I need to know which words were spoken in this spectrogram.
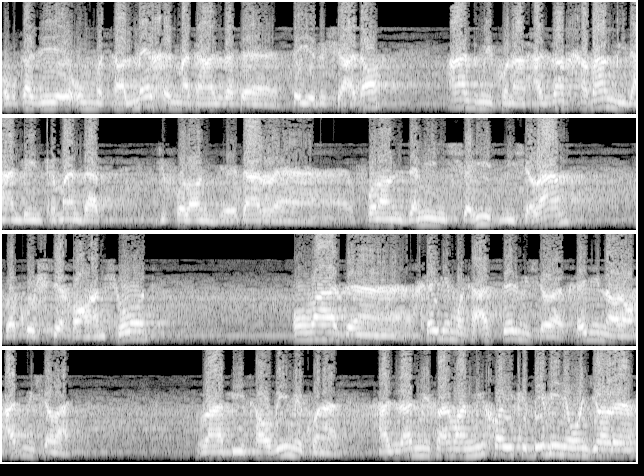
و قضیه ام سلمه خدمت حضرت سید الشهدا عرض می‌کنن حضرت خبر می‌دهند به این که من در فلان در فلان زمین شهید می‌شوم و کشته خواهم شد. اومد خیلی متأثر می شود خیلی ناراحت می شود و بیتابی می کند حضرت می فرمان می خواهی که ببینی اونجا رو؟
